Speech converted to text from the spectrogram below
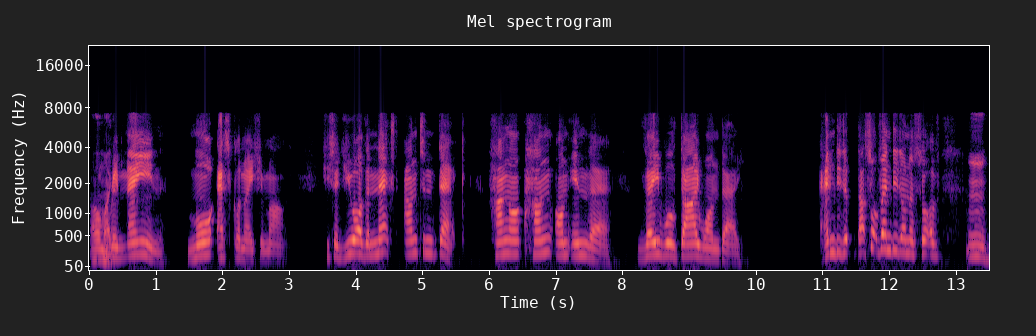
Oh my. Remain. More exclamation marks. She said, You are the next Ant and Dec. Hang on, hang on in there. They will die one day. ended up that sort of ended on a sort of Mm.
